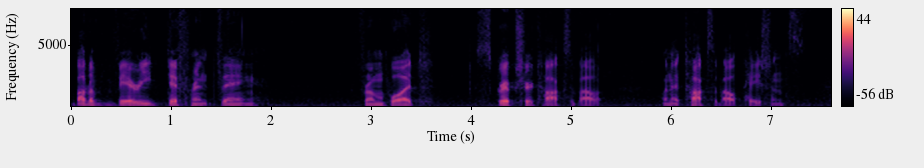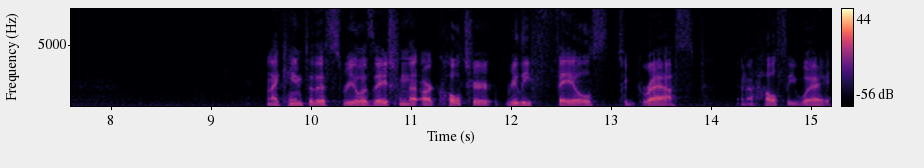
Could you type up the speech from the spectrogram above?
about a very different thing from what Scripture talks about when it talks about patience. And I came to this realization that our culture really fails to grasp in a healthy way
